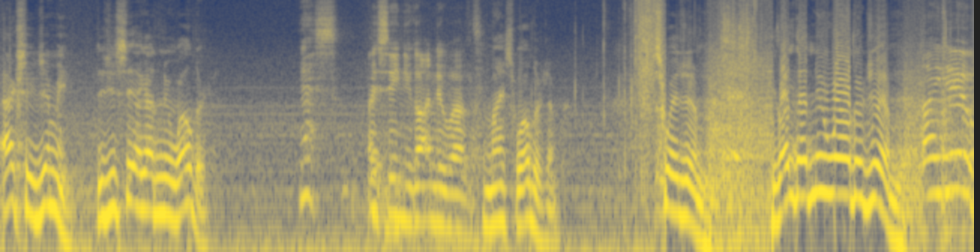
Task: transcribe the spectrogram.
Actually, Jimmy, did you see I got a new welder? Yes. I seen you got a new welder. It's a nice welder, Jim. This way, Jim. You like that new welder, Jim? I do.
